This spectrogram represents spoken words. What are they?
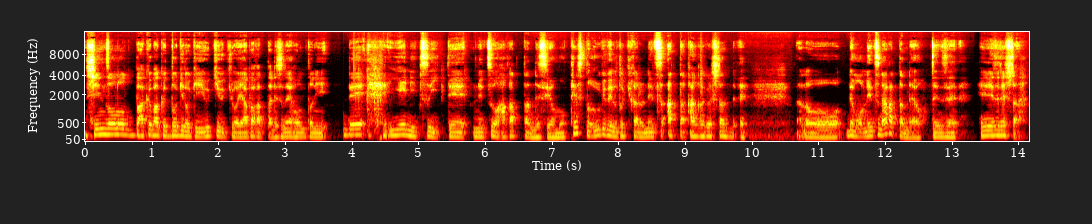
心臓のバクバクドキドキウキウキはやばかったですね、本当に。で、家に着いて熱を測ったんですよ。もうテストを受けてる時から熱あった感覚したんでね。あのー、でも熱なかったんだよ。全然。平熱でした。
